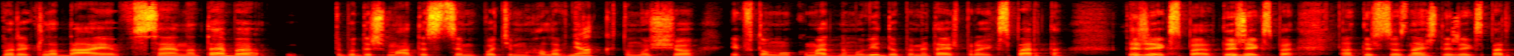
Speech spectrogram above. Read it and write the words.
перекладає все на тебе, ти будеш мати з цим потім головняк, тому що, як в тому кумедному відео, пам'ятаєш про експерта. Ти же експерт, ти же експерт. Та, ти ж все знаєш, ти же експерт.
